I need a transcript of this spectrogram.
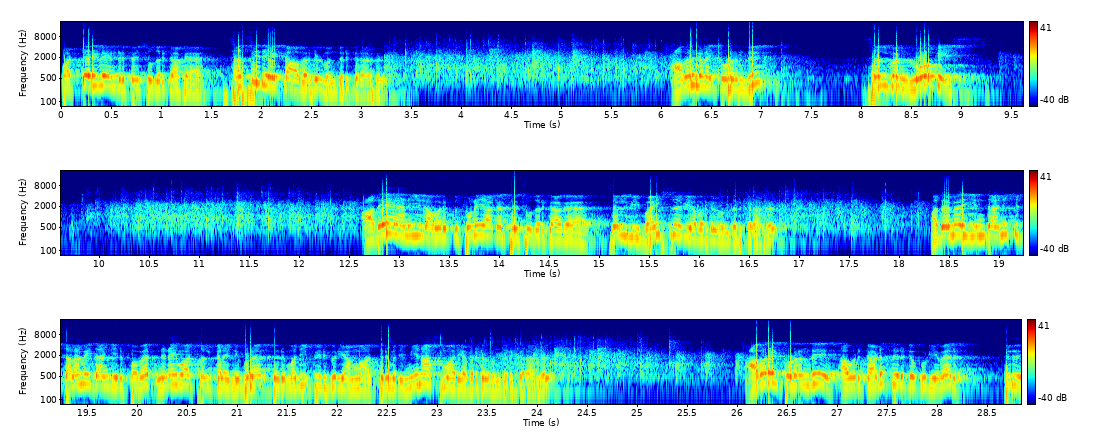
பட்டறிவே என்று பேசுவதற்காக சசிரேகா அவர்கள் வந்திருக்கிறார்கள். அவர்களை தொடர்ந்து செல்வன் லோகேஷ். அதே அணியில் அவருக்கு துணையாக பேசுவதற்காக செல்வி வைஷ்ணவி அவர்கள் வந்திருக்கிறார்கள். அதே மாதிரி இந்த அணிக்கு தலைமை தாங்கி இருப்பவர் நினைவாற்றல் கலை நிபுணர் திரு மதிப்பீர்குரி அம்மா திருமதி மீனாகுமாரி அவர்கள் வந்திருக்கிறார்கள். அவரை தொடர்ந்து அவருக்கு அடுத்து இருக்கக்கூடியவர் திரு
